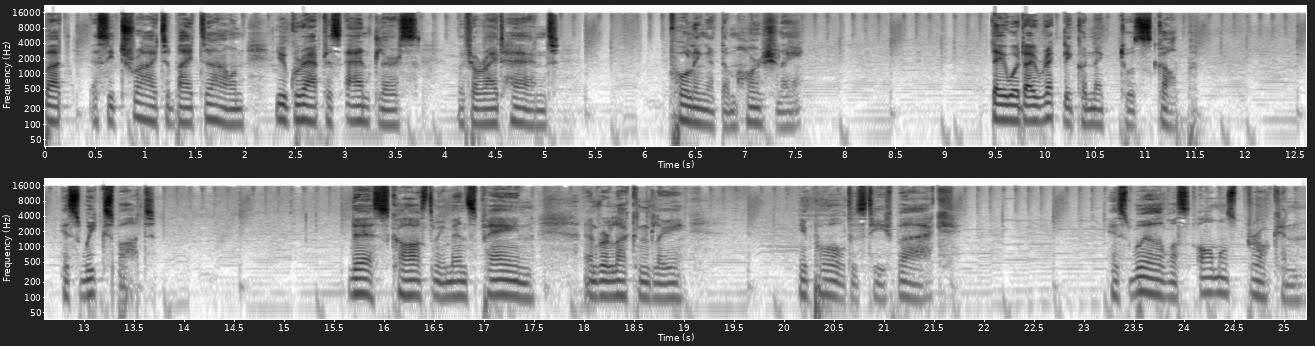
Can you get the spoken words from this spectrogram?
but as he tried to bite down, you grabbed his antlers with your right hand, pulling at them harshly. They were directly connected to his scalp, his weak spot. This caused him immense pain, and reluctantly, he pulled his teeth back. His will was almost broken.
